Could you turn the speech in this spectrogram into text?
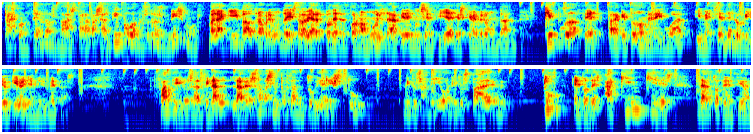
para conocernos más, para pasar tiempo con nosotros mismos. Vale, aquí va otra pregunta y esta la voy a responder de forma muy rápida y muy sencilla y es que me preguntan ¿Qué puedo hacer para que todo me dé igual y me centre en lo que yo quiero y en mis metas? Fácil, o sea, al final la persona más importante en tu vida eres tú. Ni tus amigos, ni tus padres, ni... tú. Entonces, ¿a quién quieres dar tu atención?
